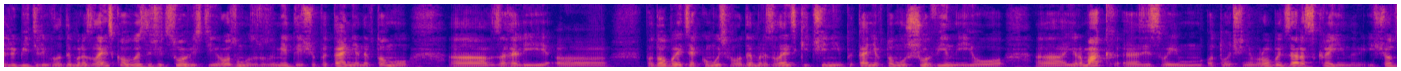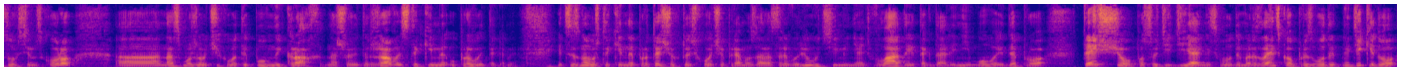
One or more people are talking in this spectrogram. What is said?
любителів Володимира Зеленського вистачить совісті і розуму зрозуміти, що питання не в тому, а, взагалі. А, Подобається комусь Володимир Зеленський чи ні. Питання в тому, що він і його е, Єрмак е, зі своїм оточенням робить зараз з країною, і що зовсім скоро е, нас може очікувати повний крах нашої держави з такими управителями. І це знову ж таки не про те, що хтось хоче прямо зараз революції, міняти влади і так далі. Ні, мова йде про те, що по суті діяльність Володимира Зеленського призводить не тільки до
